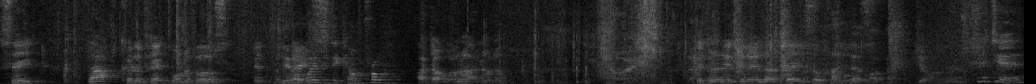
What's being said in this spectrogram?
See? That could have hit one of us in the Yeah, face. but where did it come from? I don't know, I don't know. Is there anything in that tape so close? Did you?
